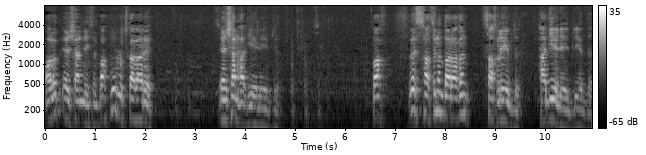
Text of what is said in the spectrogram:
alıb Elşənliysin. Bax bu ruçqaları Elşən hədiyyə eləyibdi. Bax, öz saçının darağın saxlayıbdı. Hədiyyə eləyibdi evdə.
